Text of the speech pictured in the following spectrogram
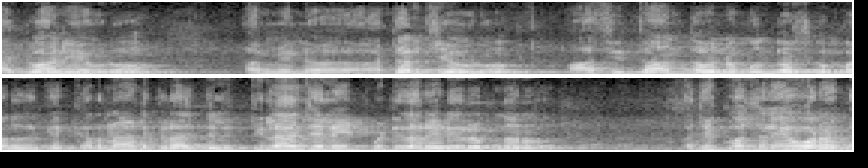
ಅಡ್ವಾಣಿಯವರು ಐ ಮೀನ್ ಅಟಲ್ಜಿಯವರು ಆ ಸಿದ್ಧಾಂತವನ್ನು ಮುಂದುವರ್ಸ್ಕೊಂಡು ಬರೋದಕ್ಕೆ ಕರ್ನಾಟಕ ರಾಜ್ಯದಲ್ಲಿ ತಿಲಾಂಜಲಿ ಇಟ್ಬಿಟ್ಟಿದ್ದಾರೆ ಯಡಿಯೂರಪ್ಪನವರು. ಅದಕ್ಕೋಸ್ಕರ ಈ ಹೋರಾಟ.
